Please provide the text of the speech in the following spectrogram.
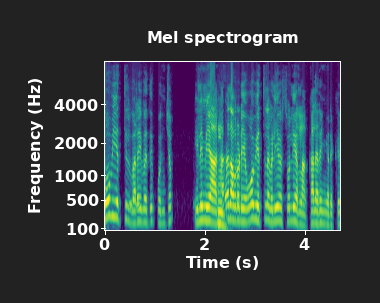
ஓவியத்தில் வரைவது கொஞ்சம் எளிமையாக. அதாவது அவருடைய ஓவியத்துல வெளியே சொல்லிடலாம் கலரிங் இருக்கு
